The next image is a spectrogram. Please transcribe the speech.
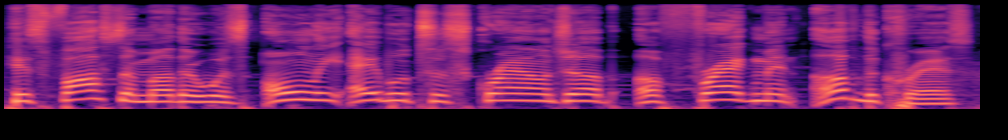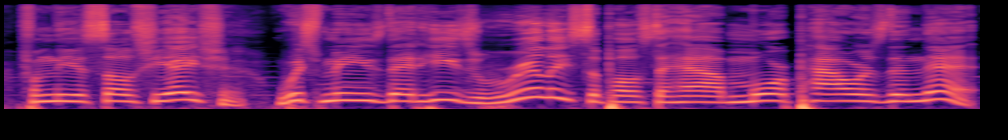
his foster mother was only able to scrounge up a fragment of the crest from the association, which means that he's really supposed to have more powers than that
